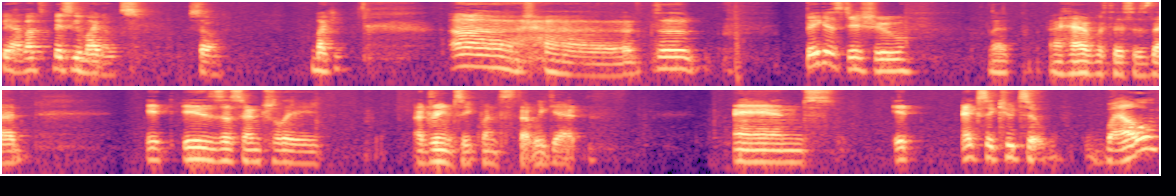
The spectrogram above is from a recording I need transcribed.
yeah, that's basically my notes. So, Mikey. Uh, uh, the biggest issue that I have with this is that it is essentially a dream sequence that we get, and it executes it well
